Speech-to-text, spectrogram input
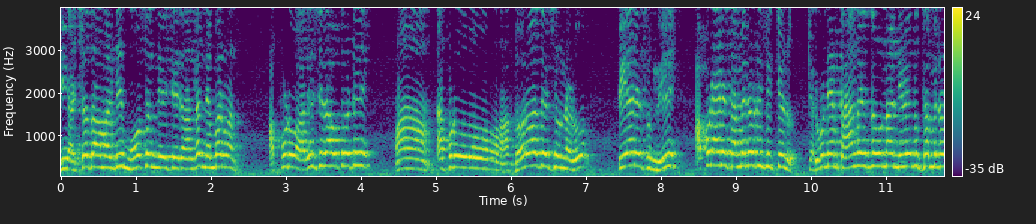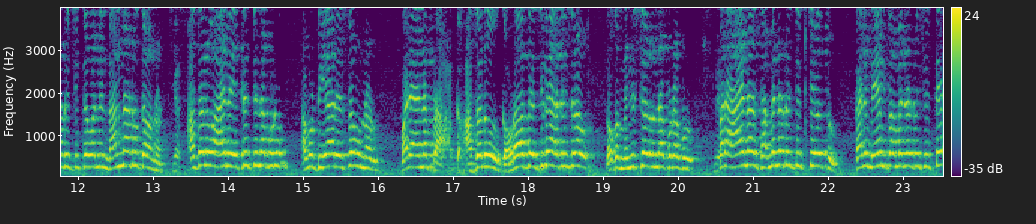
ఈ అక్షతామరెడ్డి మోసం చేసే దాంట్లో నెంబర్ వన్. అప్పుడు హరీష్ రావు తోటి అప్పుడు గౌరవాధ్యక్షుడు ఉన్నాడు టిఆర్ఎస్ ఉంది. అప్పుడు ఆయన సమ్మె నోటీస్ ఇచ్చాడు. ఇప్పుడు నేను కాంగ్రెస్లో ఉన్నా నీవెందుకు సమ్మె నోటీస్ ఇచ్చావని నన్ను అడుగుతా ఉన్నాడు. అసలు ఆయన ఎట్లా ఇచ్చినప్పుడు? అప్పుడు టిఆర్ఎస్లో ఉన్నాడు. మరి ఆయన అసలు గౌరవాధ్యక్షుడే హరీష్ రావు ఒక మినిస్టర్ ఉన్నప్పుడు అప్పుడు. మరి ఆయన సమ్మె నోటీస్ ఇచ్చేయచ్చు కానీ మేము సమ్మె నోటీస్ ఇస్తే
